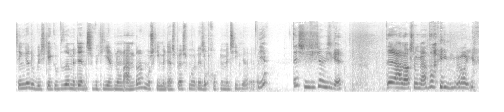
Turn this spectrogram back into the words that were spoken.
Tænker du, vi skal gå videre med den, så vi kan hjælpe nogle andre, måske med deres spørgsmål eller problematikker? Eller? Ja. Det synes jeg, vi skal. Det er der også nogle andre, der er med mig i.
